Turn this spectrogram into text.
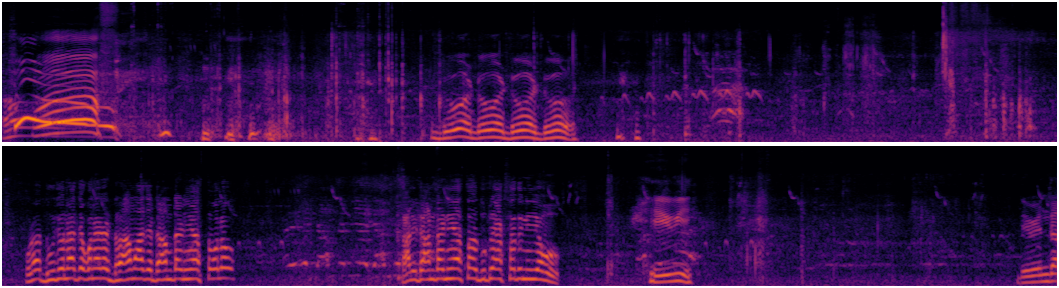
ও ডুয়ো ডুয়ো ডুয়ো ডুয়ো ওরা দুজন আছে ওখানে একটা ড্রাম আছে ড্রামটা নিয়ে আসতে বলো। খালি ড্রামটা নিয়ে আসতে দুটো একসাথে নিয়ে যাব। হেভি দেবেন্দা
